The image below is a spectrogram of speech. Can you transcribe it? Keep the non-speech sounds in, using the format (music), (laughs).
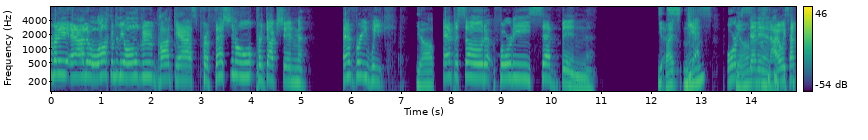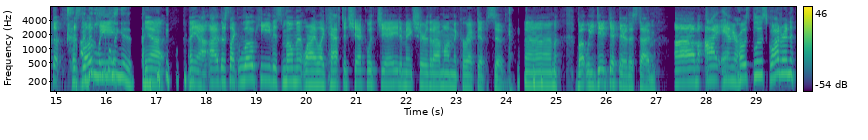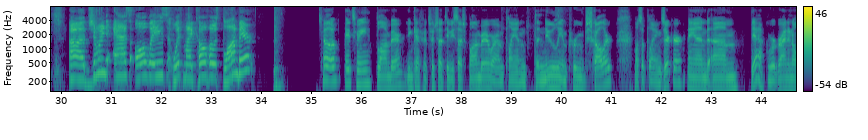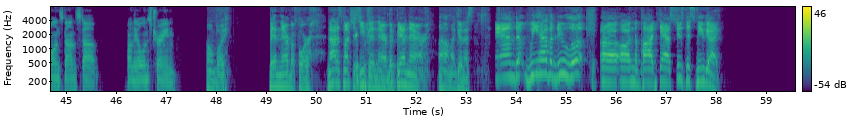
everybody, and welcome to the Old Moon Podcast. Professional production every week. Yup. Episode 47. Yes. Right? Mhm. Yes. 47. I always have to. (laughs) I've been low-key- labeling it. (laughs) yeah (laughs) yeah I, there's like low key this moment where i like have to check with jay to make sure that i'm on the correct episode um but we did get there this time um i am your host blue squadron uh joined as always with my co-host blonde bear Hello, it's me, Blonde Bear. You can catch me at twitch.tv slash Blonde Bear, where I'm playing the newly improved Scholar. I'm also playing Zerker, and um, yeah, we're grinding Olun's nonstop. We're on the Olun's train. oh boy been there before not as much as you've been there but been there oh my goodness and we have a new look uh on the podcast who's this new guy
